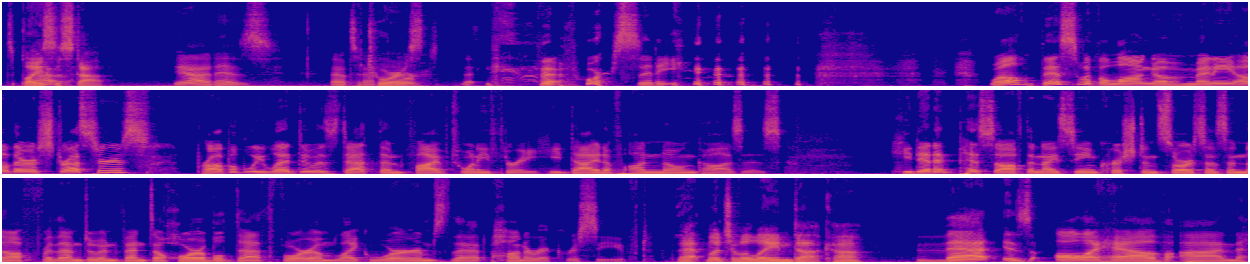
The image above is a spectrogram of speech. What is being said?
It's a place Yeah. to stop. Yeah, it is. That, It's a tourist. Poor, that, that poor city. well, this, with along of many other stressors, probably led to his death in 523. He died of unknown causes. He didn't piss off the Nicene Christian sources enough for them to invent a horrible death for him like worms that Huneric received. That much of a lame duck, huh? That is all I have on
